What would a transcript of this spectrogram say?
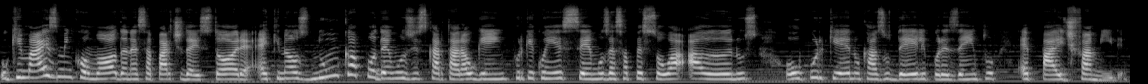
O que mais me incomoda nessa parte da história é que nós nunca podemos descartar alguém porque conhecemos essa pessoa há anos ou porque, no caso dele, por exemplo, é pai de família.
